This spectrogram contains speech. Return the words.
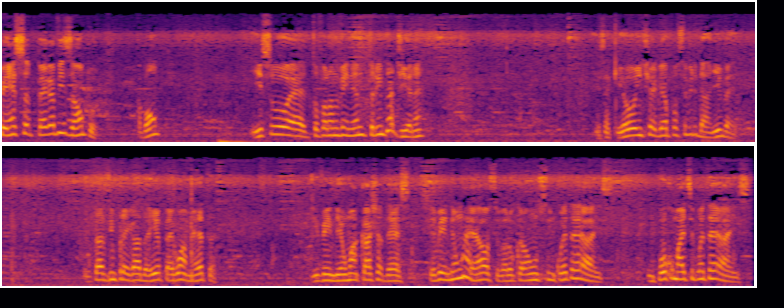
pensa, pega a visão, pô. Tá bom? Isso é, tô falando vendendo 30 dias, né? Esse aqui eu enxerguei a possibilidade, hein, velho? Ele tá desempregado aí, eu pego uma meta de vender uma caixa dessa. Você vender um real, você vai lucrar uns 50 reais. Um pouco mais de 50 reais.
